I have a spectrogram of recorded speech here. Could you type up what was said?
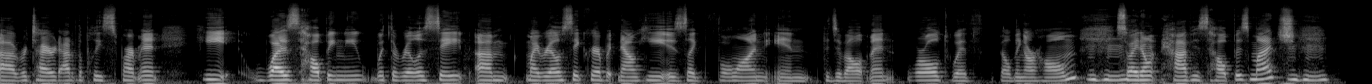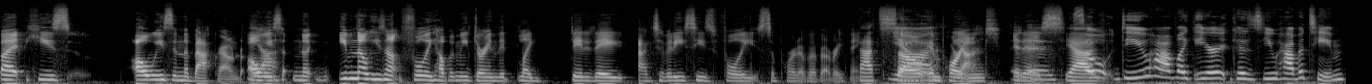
uh, retired out of the police department. He was helping me with the real estate, um, my real estate career, but now he is like full on in the development world with building our home. Mm-hmm. So I don't have his help as much, but he's always in the background. Always, no, even though he's not fully helping me during the like day to day activities, he's fully supportive of everything. That's so Yeah. important. it is. Yeah. So, do you have like your because you have a team?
